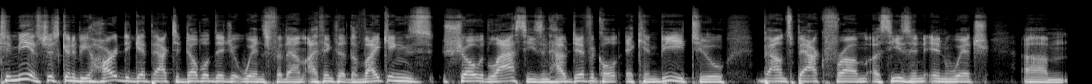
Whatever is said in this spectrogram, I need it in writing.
to me, it's just going to be hard to get back to double digit wins for them. I think that the Vikings showed last season how difficult it can be to bounce back from a season in which, um,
